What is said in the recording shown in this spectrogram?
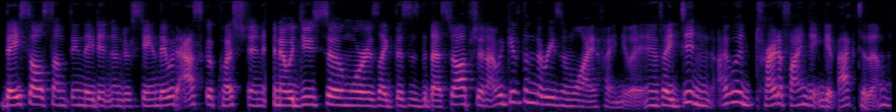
they saw something they didn't understand, they would ask a question. And I would do so more as like, this is the best option. I would give them the reason why if I knew it. And if I didn't, I would try to find it and get back to them.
